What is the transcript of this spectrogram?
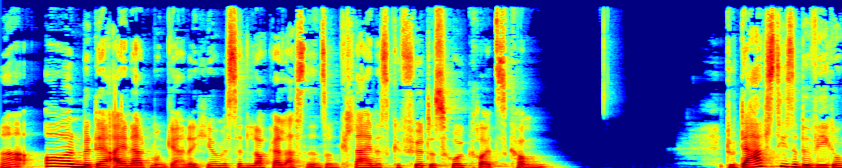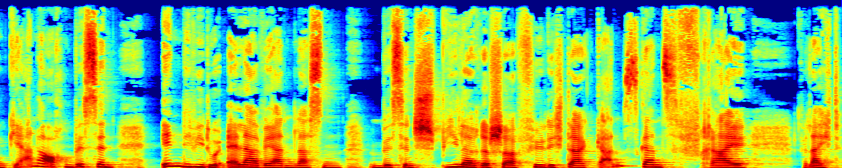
Ja, und mit der Einatmung gerne hier ein bisschen locker lassen, in so ein kleines geführtes Hohlkreuz kommen. Du darfst diese Bewegung gerne auch ein bisschen individueller werden lassen, ein bisschen spielerischer, fühl dich da ganz, ganz frei. Vielleicht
